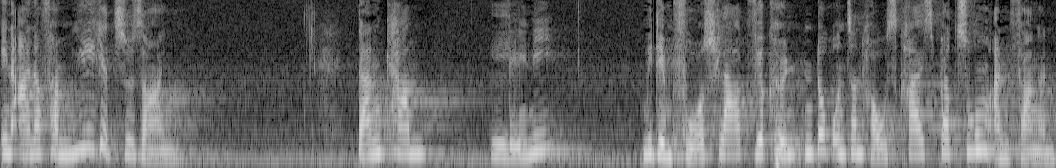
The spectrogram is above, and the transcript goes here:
in einer Familie zu sein. Dann kam Leni mit dem Vorschlag, wir könnten doch unseren Hauskreis per Zoom anfangen.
